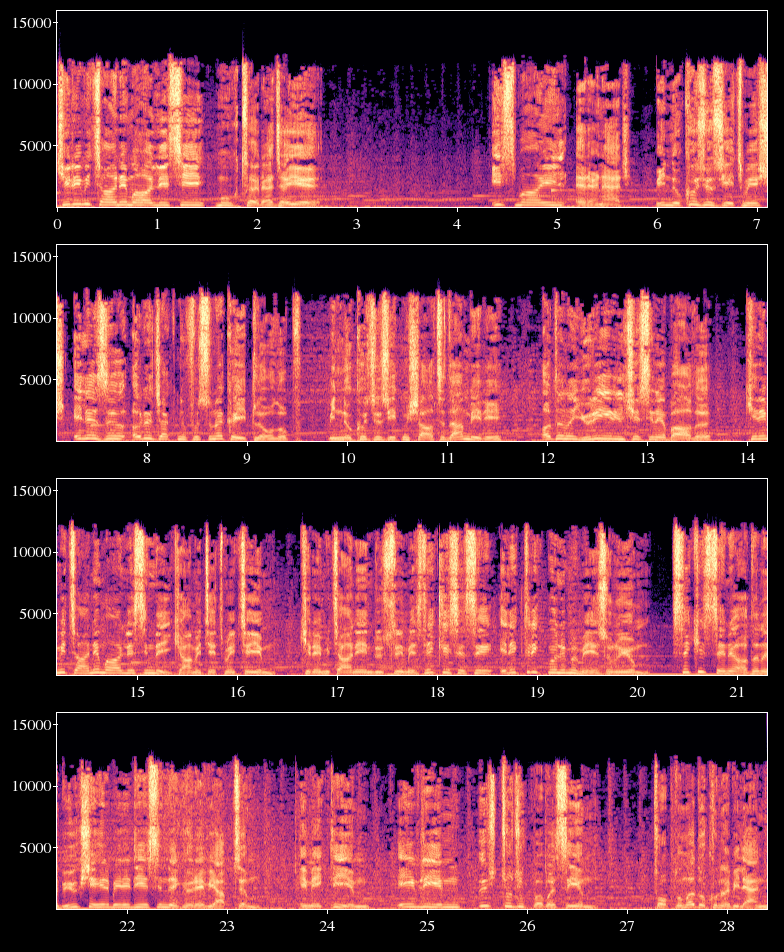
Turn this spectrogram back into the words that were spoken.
Kiremitane Mahallesi Muhtar Adayı İsmail Erener 1970 Elazığ Arıcak nüfusuna kayıtlı olup 1976'dan beri Adana Yüreğir ilçesine bağlı Kiremitane Mahallesi'nde ikamet etmekteyim. Kiremitane Endüstri Meslek Lisesi Elektrik Bölümü mezunuyum. 8 sene Adana Büyükşehir Belediyesi'nde görev yaptım. Emekliyim, evliyim, 3 çocuk babasıyım. Topluma dokunabilen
